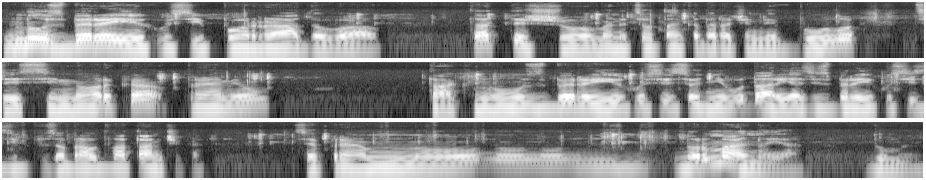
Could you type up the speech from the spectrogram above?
Ну, збери їх усі порадував. Та ти що, в мене цього танка, до речі, не було. Це сімерка преміум. Так, ну збери їх усі сьогодні в ударі. Я зі збери їх усі забрав два танчика. Це прям, ну, ну, ну, нормально, я думаю.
